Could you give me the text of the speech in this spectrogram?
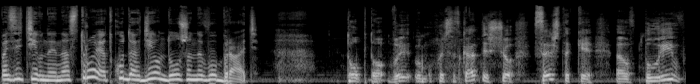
позитивный настрой, откуда, где он должен его брать. Тобто, ви хочете сказати, що все ж таки е, вплив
